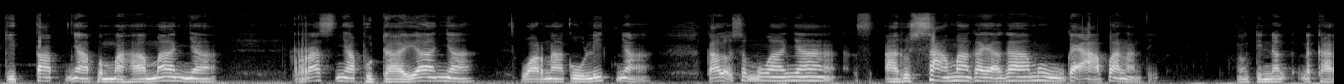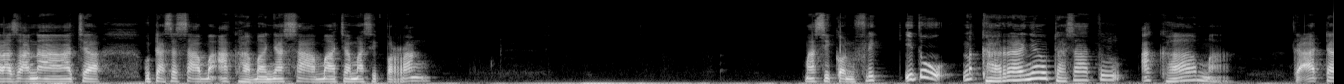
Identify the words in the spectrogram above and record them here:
kitabnya, pemahamannya, rasnya, budayanya, warna kulitnya. Kalau semuanya harus sama kayak kamu, kayak apa nanti? Di negara sana aja udah sesama agamanya sama aja masih perang. Masih konflik, itu negaranya udah satu agama. Gak ada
